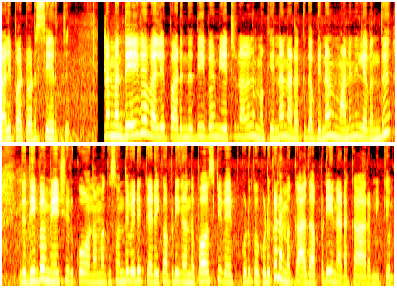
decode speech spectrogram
வழிபாட்டோட சேர்த்து. நம்ம தெய்வ வழிபாடு இந்த தீபம் ஏற்றுனால நமக்கு என்ன நடக்குது அப்படின்னா மனநிலை வந்து இந்த தீபம் ஏற்றிருக்கோம் நமக்கு சொந்த வீடு கிடைக்கும் அப்படிங்கிற அந்த பாசிட்டிவ் வைப் கொடுக்க கொடுக்க நமக்கு அது அப்படியே நடக்க ஆரம்பிக்கும்.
